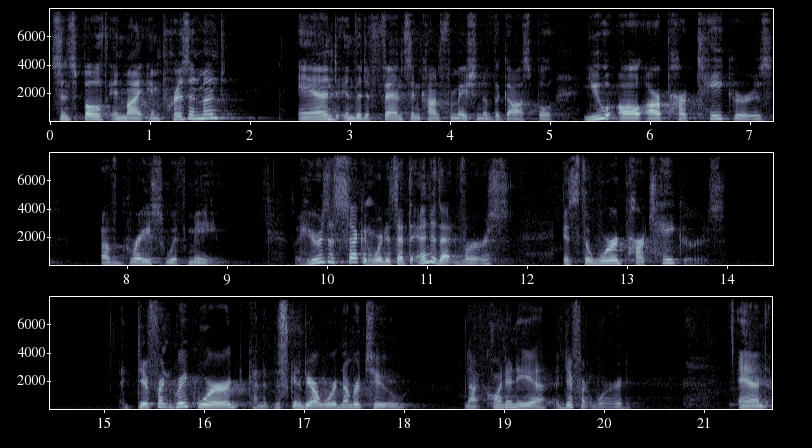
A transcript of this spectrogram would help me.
Since both in my imprisonment and in the defense and confirmation of the gospel, you all are partakers of grace with me. So here's a second word. It's at the end of that verse. It's the word partakers. A different Greek word, kind of, this is going to be our word number two, not koinonia, a different word. And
